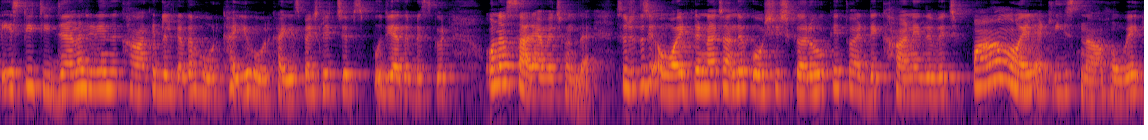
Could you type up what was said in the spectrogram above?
ਟੇਸਟੀ ਚੀਜ਼ਾਂ ਨਾ ਜਿਹੜੀਆਂ ਖਾ ਕੇ ਦਿਲ ਕਰਦਾ ਹੋਰ ਖਾਈਏ ਹੋਰ ਖਾਈਏ ਸਪੈਸ਼ਲੀ ਚਿਪਸ ਭੁਜੀਆ ਤੇ ਬਿਸਕੁਟ। ਉਹਨਾਂ ਸਾਰਿਆਂ ਵਿੱਚ ਹੁੰਦਾ ਸੋ ਜੇ ਤੁਸੀਂ ਅਵੋਇਡ ਕਰਨਾ ਚਾਹੁੰਦੇ ਹੋ, ਕੋਸ਼ਿਸ਼ ਕਰੋ ਕਿ ਤੁਹਾਡੇ ਖਾਣੇ ਦੇ ਵਿੱਚ ਪਾਮ ਆਇਲ ਐਟਲੀਸਟ ਨਾ ਹੋਵੇ।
